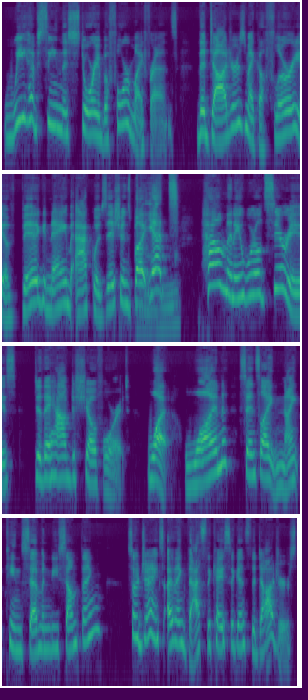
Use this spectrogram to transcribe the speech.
we have seen this story before, my friends. The Dodgers make a flurry of big name acquisitions, but yet, mm-hmm. how many World Series do they have to show for it? What, one since like 1970 something. So Jenks, I think that's the case against the Dodgers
